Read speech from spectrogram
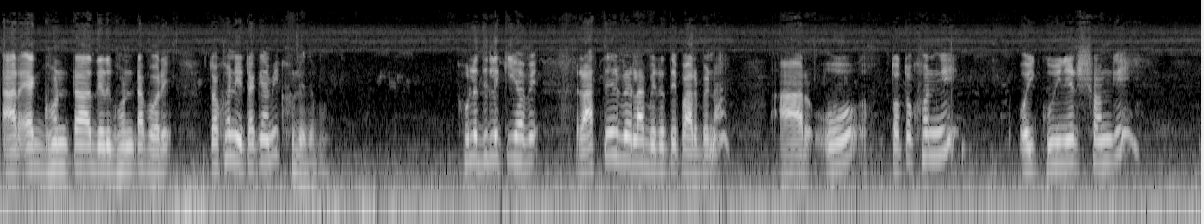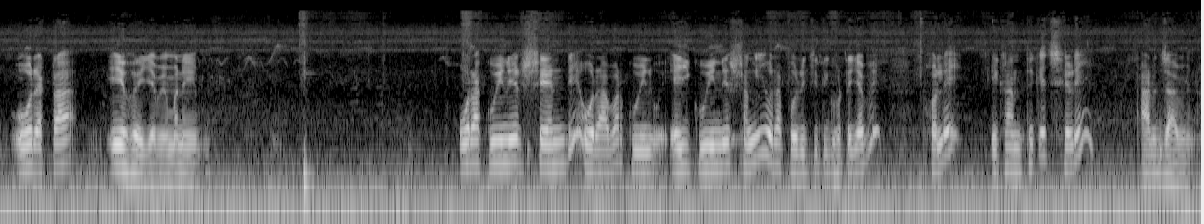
আর এক ঘণ্টা, দেড় ঘণ্টা পরে তখন এটাকে আমি খুলে দেবো। খুলে দিলে কি হবে? রাতের বেলা বেরোতে পারবে না। আর ও ততক্ষণে ওই কুইনের সঙ্গে ওর একটা এ হয়ে যাবে মানে ওরা কুইনের সেন্ডে ওরা আবার কুইন, এই কুইনের সঙ্গেই ওরা পরিচিতি ঘটে যাবে, ফলে এখান থেকে ছেড়ে আর যাবে না।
